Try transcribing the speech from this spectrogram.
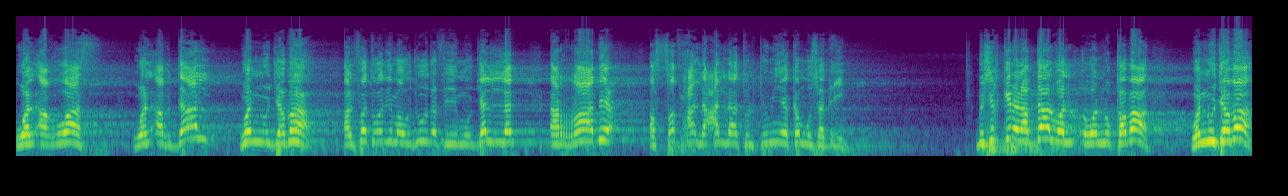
والأغواث والأبدال والنجباء. الفتوى دي موجودة في مجلد الرابع الصفحة لعلها 300 كم وسبعين. بشكل الأبدال والنقباء والنجباء.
